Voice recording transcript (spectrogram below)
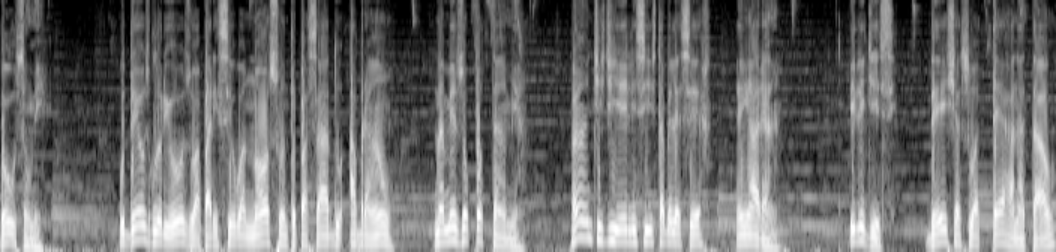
ouçam-me. O Deus glorioso apareceu a nosso antepassado Abraão na Mesopotâmia, antes de ele se estabelecer em Arã. E lhe disse: Deixe a sua terra natal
